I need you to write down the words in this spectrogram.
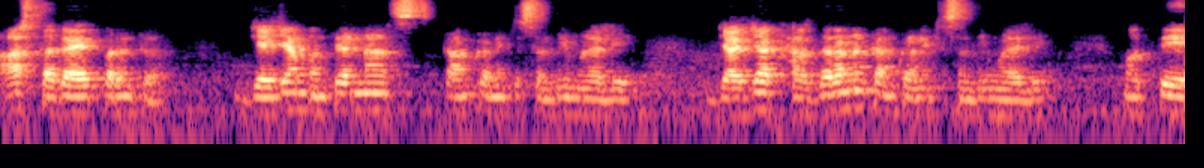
आज तगायतपर्यंत ज्या ज्या मंत्र्यांना काम करण्याची संधी मिळाली ज्या ज्या खासदारांना काम करण्याची संधी मिळाली मग ते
